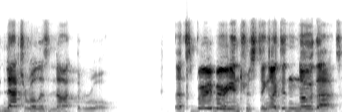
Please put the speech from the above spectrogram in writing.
natural is not the rule. That's very, very interesting. I didn't know that.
